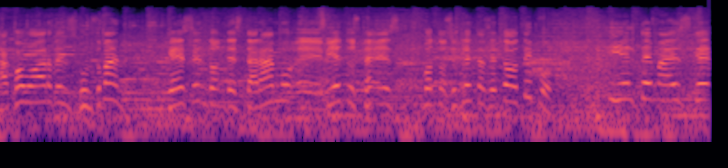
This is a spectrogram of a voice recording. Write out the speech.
Jacobo Ardens Guzmán, que es en donde estarán eh, viendo ustedes motocicletas de todo tipo. Y el tema es que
